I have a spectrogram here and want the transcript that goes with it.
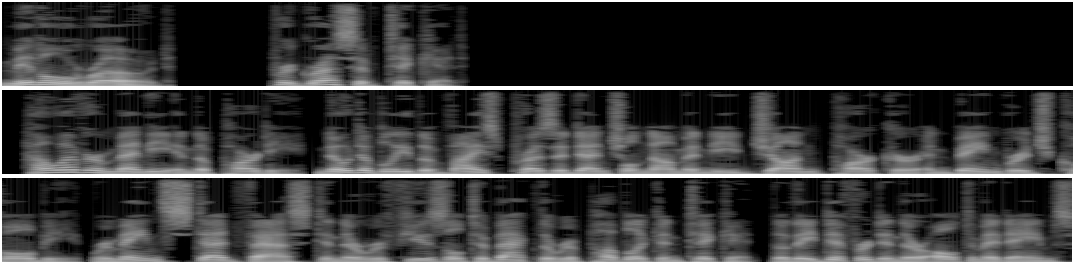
Middle Road. Progressive ticket However many in the party, notably the vice presidential nominee John Parker and Bainbridge Colby, remained steadfast in their refusal to back the Republican ticket, though they differed in their ultimate aims.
